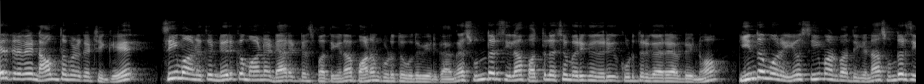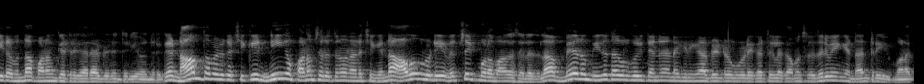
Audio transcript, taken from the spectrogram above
ஏற்கனவே நாம் தமிழ் கட்சிக்கு சீமானுக்கு நெருக்கமான டேரக்டர்ஸ் பார்த்தீங்கன்னா பணம் கொடுத்து உதவி இருக்காங்க சுந்தர் சீலாம் பத்து லட்சம் வரைக்கும் இது வரைக்கும் கொடுத்துருக்காரு அப்படின்னும். இந்த முறையும் சீமான் பார்த்தீங்கன்னா சுந்தர் சீடம் தான் பணம் கேட்டிருக்காரு அப்படின்னு தெரிய வந்திருக்கு. நாம் தமிழ் கட்சிக்கு நீங்க பணம் செலுத்தணும்னு நினைச்சீங்கன்னா அவங்களுடைய வெப்சைட் மூலமாக செலுத்தலாம். மேலும் இந்த தகவல் குறித்து என்ன நினைக்கிறீங்க அப்படின்ற உங்களுடைய கருத்துக்களை கமெண்ட்ஸில் தெரிவிங்க. நன்றி வணக்கம்.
